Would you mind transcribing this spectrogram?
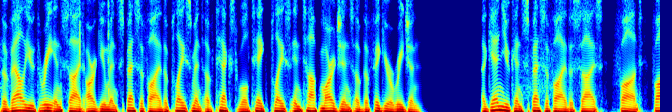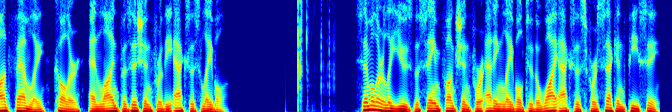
The value 3 inside argument specify the placement of text will take place in top margins of the figure region. Again you can specify the size, font, font family, color, and line position for the axis label. Similarly use the same function for adding label to the y-axis for second PC.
